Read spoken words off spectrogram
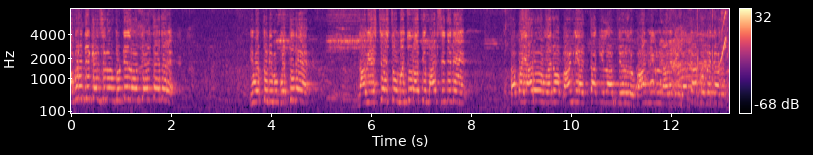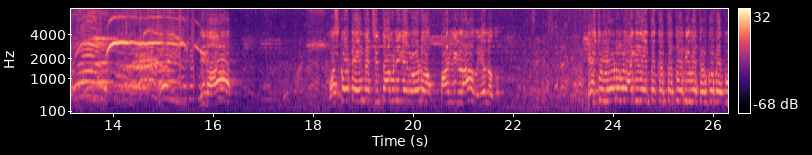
ಅಭಿವೃದ್ಧಿ ಕೆಲಸಗಳು ದುಡ್ಡಿಲ್ಲ ಅಂತ ಹೇಳ್ತಾ ಇದ್ದಾರೆ. ಇವತ್ತು ನಿಮಗೆ ಗೊತ್ತಿದೆ, ನಾವು ಎಷ್ಟೆಷ್ಟು ಮಂಜೂರಾತಿ ಮಾಡಿಸಿದ್ದೀನಿ ಪಾಪ ಯಾರೋ ಏನೋ ಬಾಂಡ್ಲಿ ಹತ್ತಾಕಿಲ್ಲ ಅಂತ ಹೇಳಿದ್ರು. ಬಾಂಡ್ಲಿಗಳು ನಾಳೆ ನೀವು ಲೆಕ್ಕ ಹಾಕೋಬೇಕಾಗುತ್ತೆ ಈಗ ಹೊಸಕೋಟೆಯಿಂದ ಚಿಂತಾಮಣಿಗೆ ರೋಡು, ಬಾಂಡ್ಲಿಗಳ ಏನದು ಎಷ್ಟು ಲೋಡುಗಳು ಆಗಿದೆ ಅಂತಕ್ಕಂಥದ್ದು ನೀವೇ ತಿಳ್ಕೋಬೇಕು,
